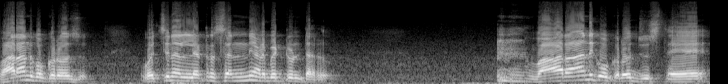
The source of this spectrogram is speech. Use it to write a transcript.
వారానికి ఒక రోజు వచ్చిన లెటర్స్ అన్నీ అడబెట్టుంటారు వారానికి ఒక రోజు చూస్తే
